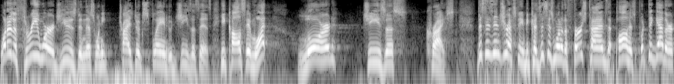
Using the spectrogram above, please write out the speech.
What are the three words used in this when he tries to explain who Jesus is? He calls him what? Lord Jesus Christ. This is interesting because this is one of the first times that Paul has put together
